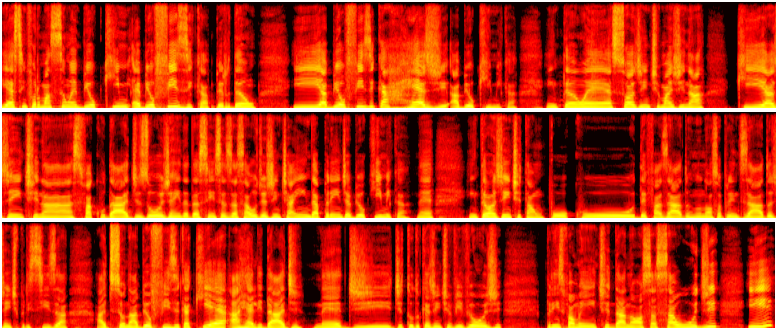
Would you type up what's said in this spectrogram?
E essa informação é, bioquímica, é biofísica, perdão, e a biofísica rege a bioquímica. Então é só a gente imaginar que a gente nas faculdades hoje ainda das ciências da saúde a gente ainda aprende a bioquímica, né? Então a gente está um pouco defasado no nosso aprendizado. A gente precisa adicionar a biofísica, que é a realidade, né, de, de tudo que a gente vive hoje, principalmente da nossa saúde e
